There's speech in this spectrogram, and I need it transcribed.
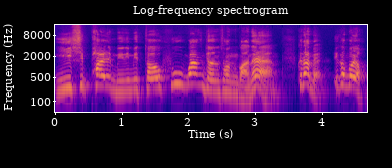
28mm 후광 전선관에 그 다음에 이거 뭐요?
